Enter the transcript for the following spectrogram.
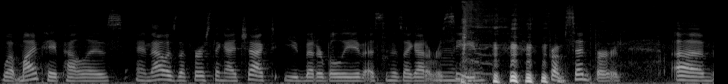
what my PayPal is. And that was the first thing I checked, you'd better believe, as soon as I got a hmm. receipt from Scentbird. Um,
